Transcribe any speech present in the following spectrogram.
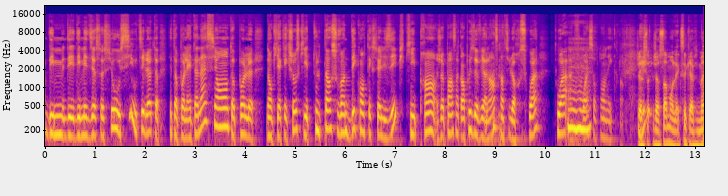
des, des des médias sociaux aussi où tu sais là t'as t'as pas l'intonation, t'as pas le donc il y a quelque chose qui est tout le temps souvent décontextualisé puis qui prend je pense encore plus de violence quand tu le reçois toi à Mm-hmm. froid sur ton écran. Je, je sors mon lexique rapidement.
